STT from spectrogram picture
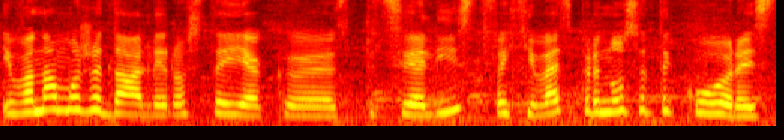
і вона може далі рости як е, спеціаліст, фахівець, приносити користь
